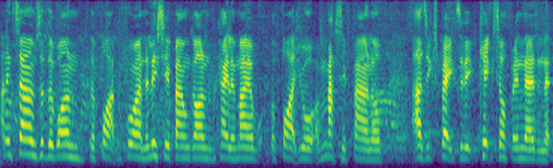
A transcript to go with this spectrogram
And in terms of the one, the fight beforehand, Alycia Baumgardner and Mikaela Mayer, the fight you're a massive fan of, as expected, it kicks off in there, doesn't it?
